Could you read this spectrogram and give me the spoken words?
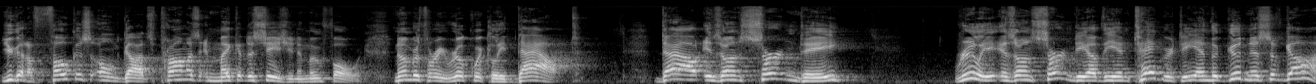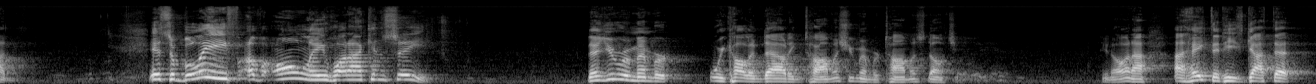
You got to focus on God's promise and make a decision and move forward. Number three, real quickly, doubt. Doubt is uncertainty, really, is uncertainty of the integrity and the goodness of God. It's a belief of only what I can see. Now, you remember, we call him Doubting Thomas. You remember Thomas, don't you? You know, and I, I hate that he's got that,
